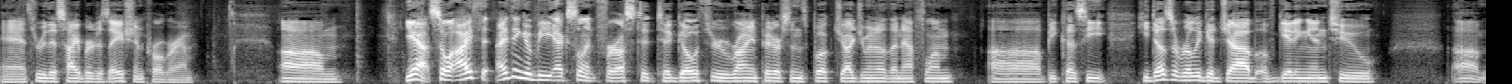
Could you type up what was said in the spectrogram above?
and through this hybridization program. Um, yeah, so I th- I think it would be excellent for us to, to go through Ryan Pitterson's book Judgment of the Nephilim uh, because he he does a really good job of getting into um,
